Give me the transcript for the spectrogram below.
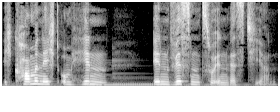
ich komme nicht umhin, in Wissen zu investieren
